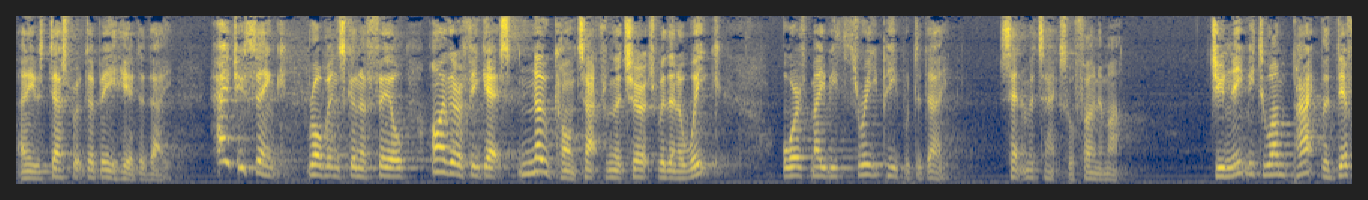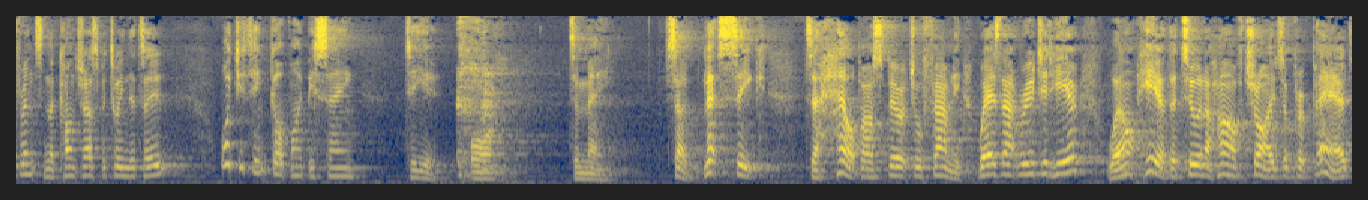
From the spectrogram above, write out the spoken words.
and he was desperate to be here today. How do you think Robin's going to feel either if he gets no contact from the church within a week, or if maybe three people today sent him a text or phone him up. Do you need me to unpack the difference and the contrast between the two? What do you think God might be saying to you or to me? So let's seek to help our spiritual family. Where's that rooted here? Well, here the two and a half tribes are prepared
